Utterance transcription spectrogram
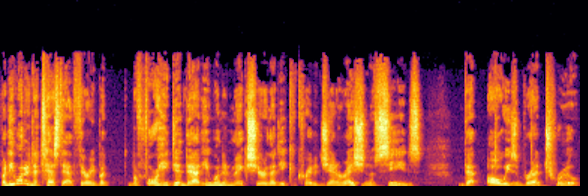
But he wanted to test that theory. But before he did that, he wanted to make sure that he could create a generation of seeds that always bred true.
